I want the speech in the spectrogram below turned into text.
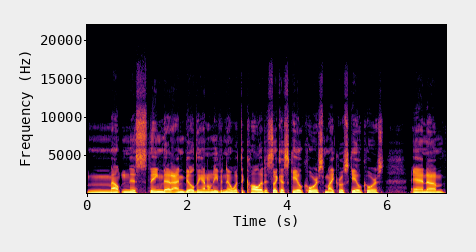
mountainous thing that I'm building. I don't even know what to call it. It's like a scale course, micro scale course. And um,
